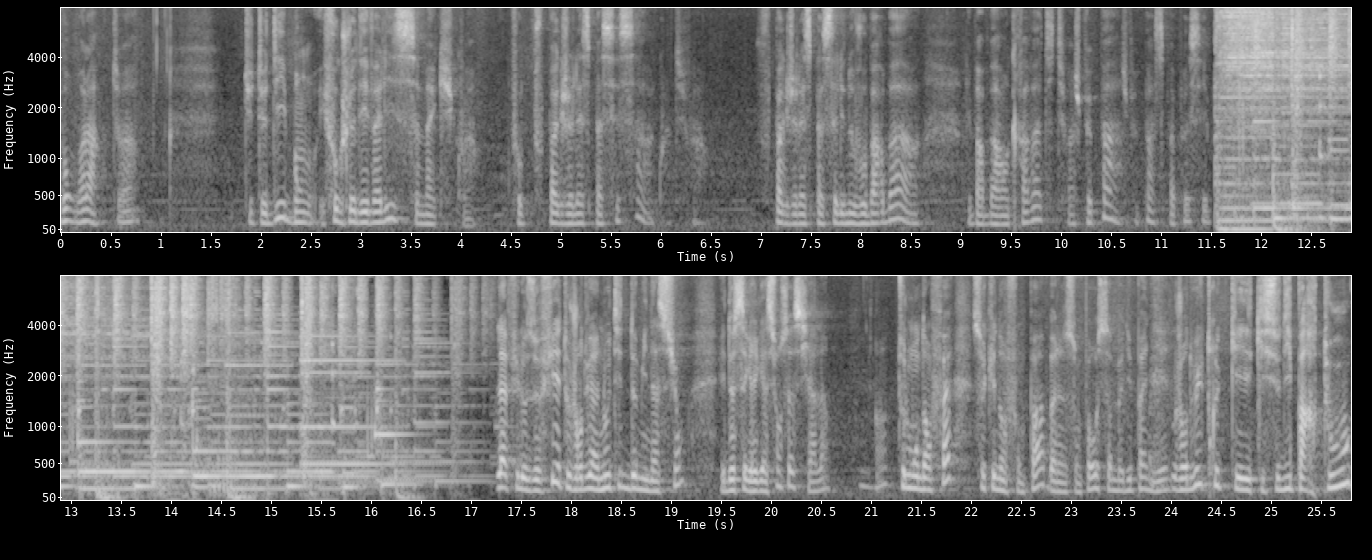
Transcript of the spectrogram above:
Bon, voilà, tu vois. Tu te dis, bon, il faut que je le dévalise, ce mec, quoi. Faut, faut pas que je laisse passer ça, quoi, tu vois. Faut pas que je laisse passer les nouveaux barbares, les barbares en cravate, tu vois. Je peux pas, je peux pas, c'est pas possible. La philosophie est aujourd'hui un outil de domination et de ségrégation sociale. Hein, tout le monde en fait, ceux qui n'en font pas ben, ne sont pas au sommet du panier. Aujourd'hui, le truc qui, qui, se dit partout,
